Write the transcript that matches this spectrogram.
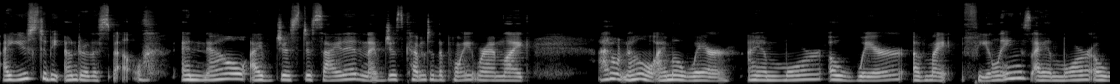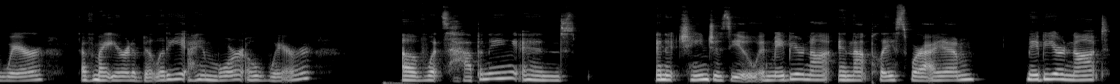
I used to be under the spell. And now I've just decided and I've just come to the point where I'm like, I don't know. I'm aware. I am more aware of my feelings. I am more aware of my irritability. I am more aware of what's happening and and it changes you. And maybe you're not in that place where I am. Maybe you're not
